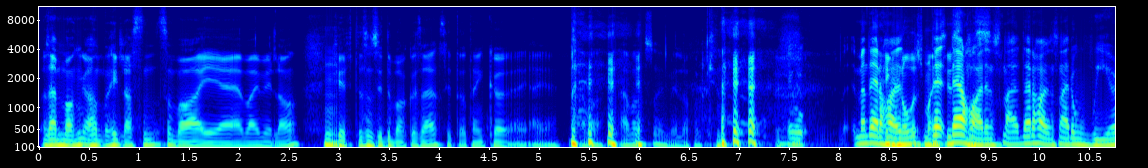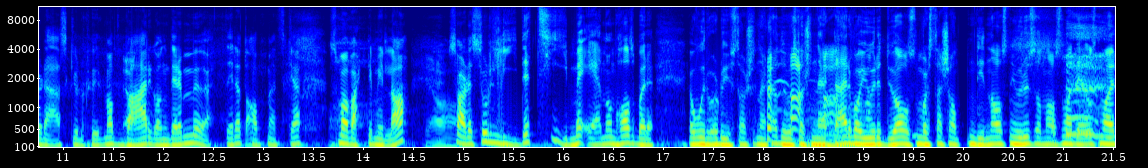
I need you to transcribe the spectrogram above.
og det er mange andre i klassen som var i, eh, var i Milla. Mm. Kvifte som sitter bak oss her, sitter og tenker Jeg, jeg, jeg, var, jeg var også i Milla, folkens. Men dere har, de, dere har en sånn dere har en sånn weird ass-kultur med at hver gang dere møter et annet menneske som har vært i Milla, Ja. så er det solide time en og en halv. Så bare ja, 'Hvor var du stasjonert? Du var stasjonert der. Hva gjorde du? Åssen var sersjanten din? Åssen gjorde du sånn? Åssen var det? Åssen var?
